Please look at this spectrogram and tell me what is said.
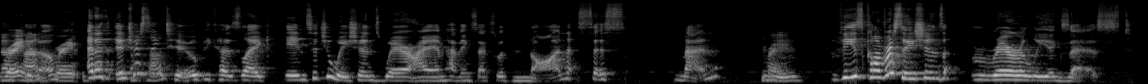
Right, You know? right. And it's interesting Uh-huh. too because like in situations where I am having sex with non cis men, Right. Mhm. these conversations rarely exist.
